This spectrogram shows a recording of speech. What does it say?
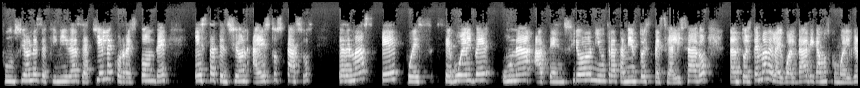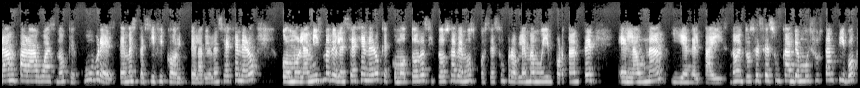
funciones definidas de a quién le corresponde esta atención a estos casos y además que pues se vuelve una atención y un tratamiento especializado, tanto el tema de la igualdad, digamos, como el gran paraguas, ¿no? Que cubre el tema específico de la violencia de género, como la misma violencia de género, que como todas y todos sabemos, pues es un problema muy importante en la UNAM y en el país, ¿no? Entonces es un cambio muy sustantivo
